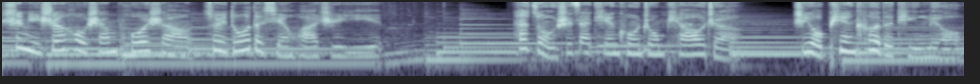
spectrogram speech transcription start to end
是你身后山坡上最多的鲜花之一。它总是在天空中飘着，只有片刻的停留。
